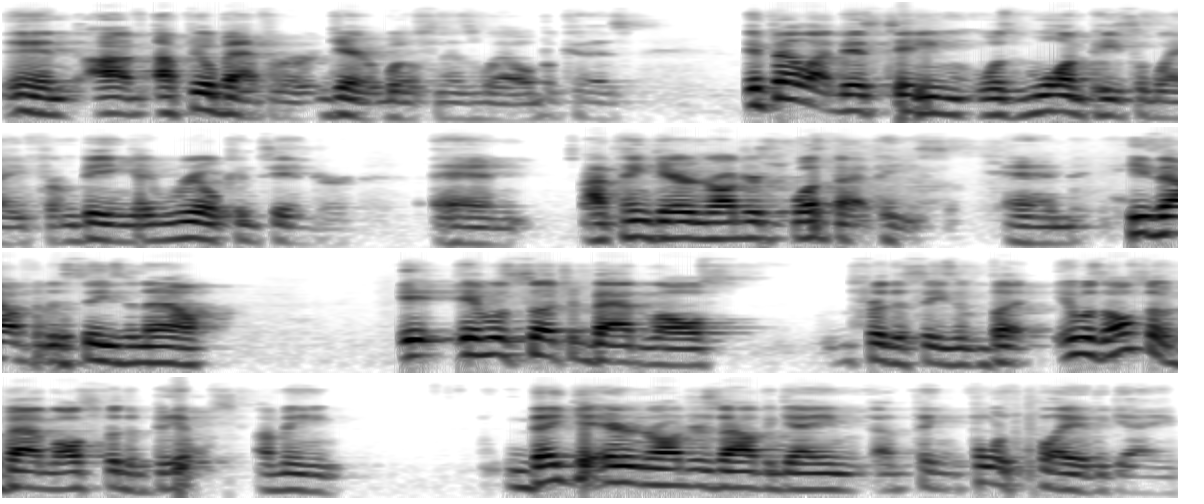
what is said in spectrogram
And I, I feel bad for Garrett Wilson as well because it felt like this team was one piece away from being a real contender. And I think Aaron Rodgers was that piece. And he's out for the season now. It, it was such a bad loss for the season, but it was also a bad loss for the Bills. I mean, they get Aaron Rodgers out of the game, I think fourth play of the game,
